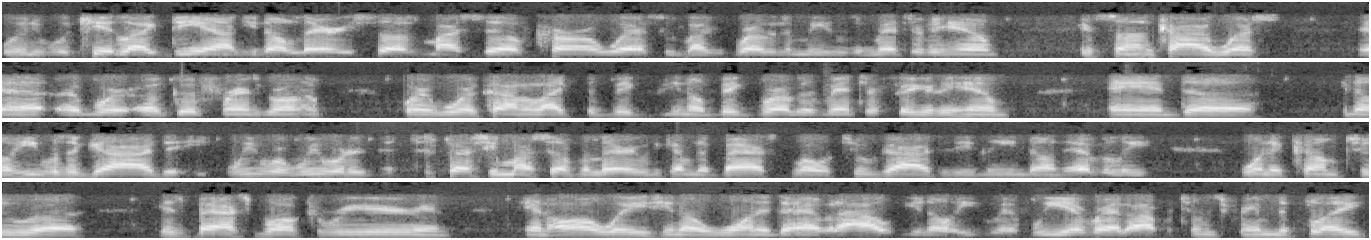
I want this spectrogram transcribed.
when with a kid like Dion, you know, Larry Suggs, myself, Carl West, who's like a brother to me, who's a mentor to him. His son Kai West, uh, were uh, good friends growing up. Were were kind of like the big, you know, big brother mentor figure to him, and uh, you know, he was a guy that we were we were especially myself and Larry when it came to basketball, were two guys that he leaned on heavily when it come to uh, his basketball career and and always, you know, wanted to have it out. You know, he, if we ever had opportunities for him to play,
